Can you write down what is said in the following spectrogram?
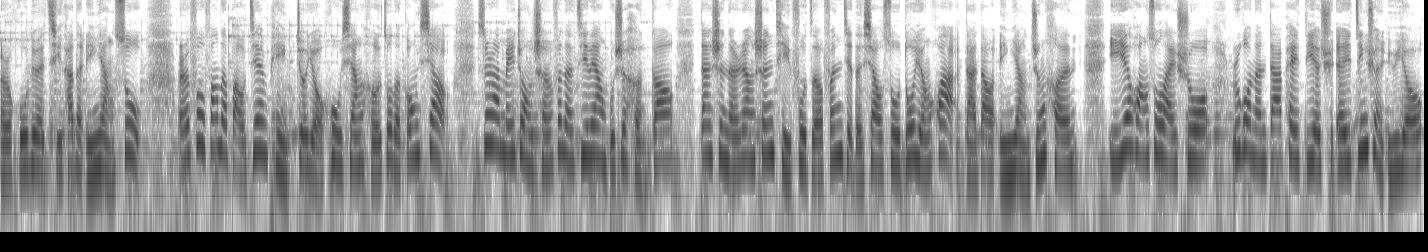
而忽略其他的营养素。而复方的保健品就有互相合作的功效。虽然每种成分的剂量不是很高，但是能让身体负责分解的酵素多元化，达到营养均衡。以叶黄素来说，如果能搭配 DHA 精选鱼油、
